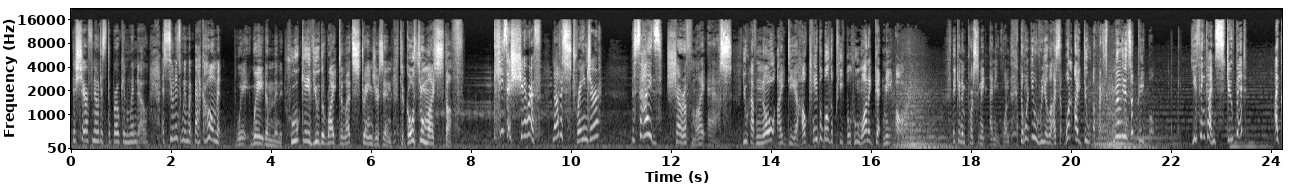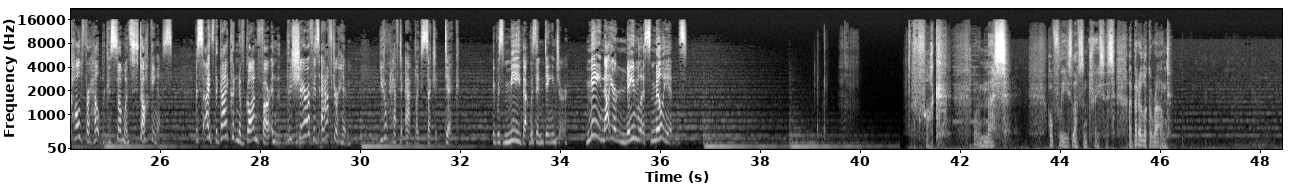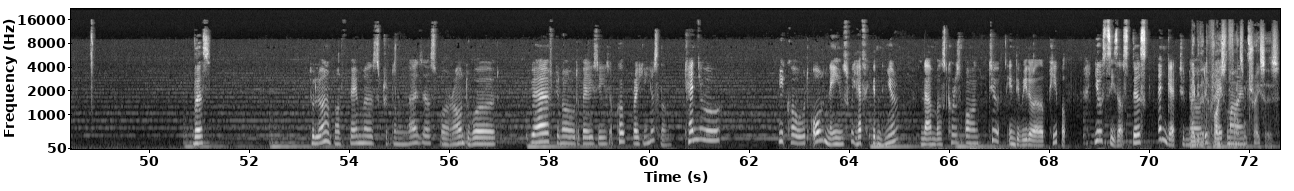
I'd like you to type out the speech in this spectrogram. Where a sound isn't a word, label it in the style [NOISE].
The sheriff noticed the broken window as soon as we went back home and. Wait, wait a minute. Who gave you the right to let strangers in? To go through my stuff? He's a sheriff, not a stranger. Besides, Sheriff my ass. You have no idea how capable the people who want to get me are. They can impersonate anyone. Don't you realize that what I do affects millions of people? you think I'm stupid? I called for help because someone's stalking us. Besides, the guy couldn't have gone far, and th- the sheriff is after him. You don't have to act like such a dick. It was me that was in danger. Me, not your nameless millions. Fuck. What a mess. Hopefully he's left some traces. I better look around. This. To learn about famous cryptanalyzers for around the world, you have to know the basics of code breaking yourself. Can you decode all names we have hidden here? Numbers correspond to individual people. Use Caesar's disk and get to know Maybe the the device great will find some traces.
